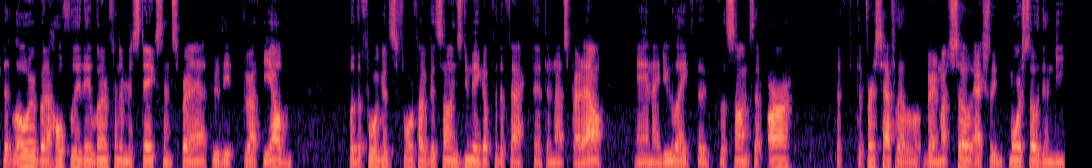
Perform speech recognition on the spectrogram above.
a bit lower. But hopefully they learn from their mistakes and spread out through the throughout the album. But the four good, four or five good songs do make up for the fact that they're not spread out. And I do like the, the songs that are the, the first half of the album very much so, actually more so than the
